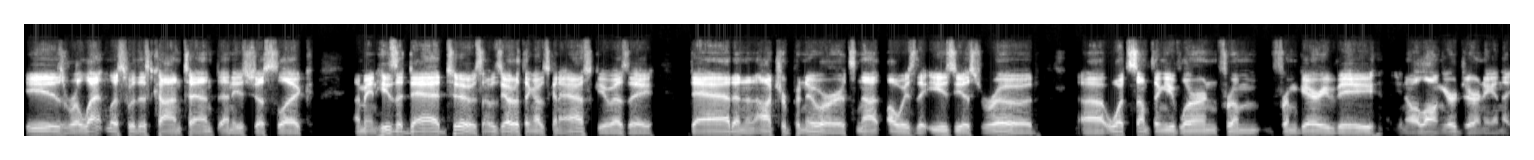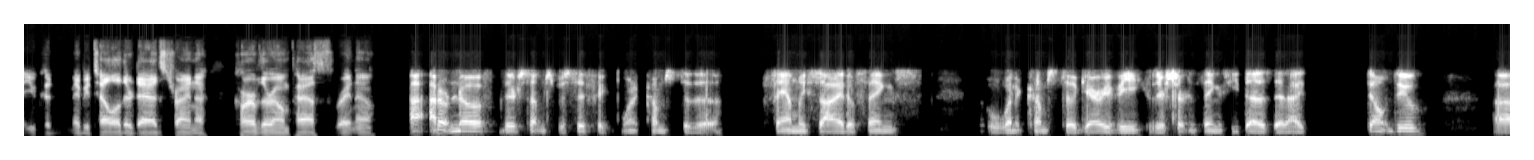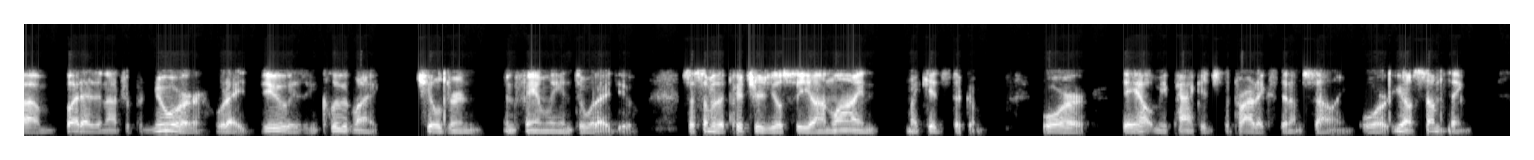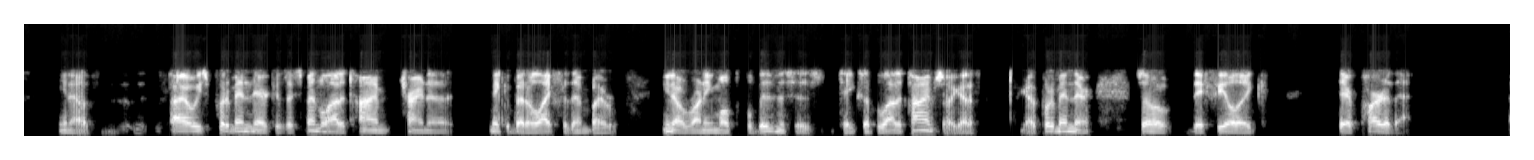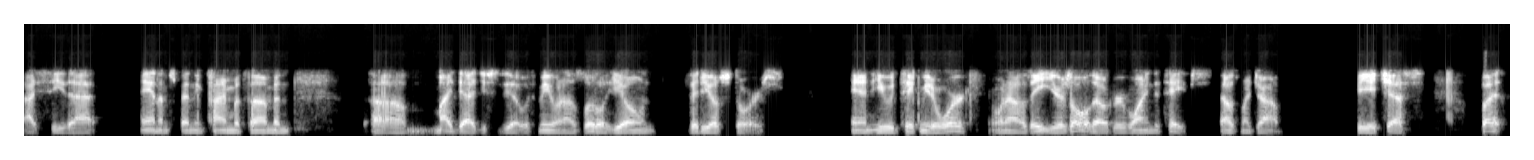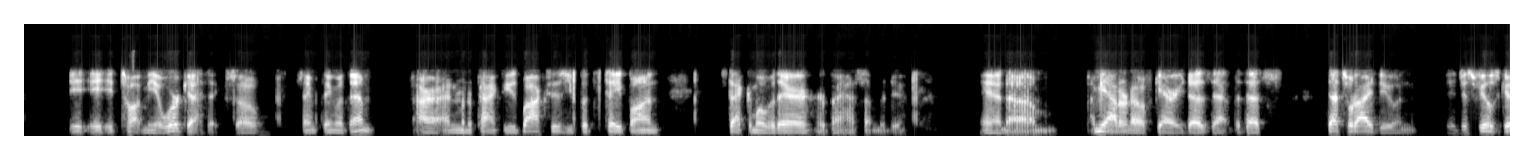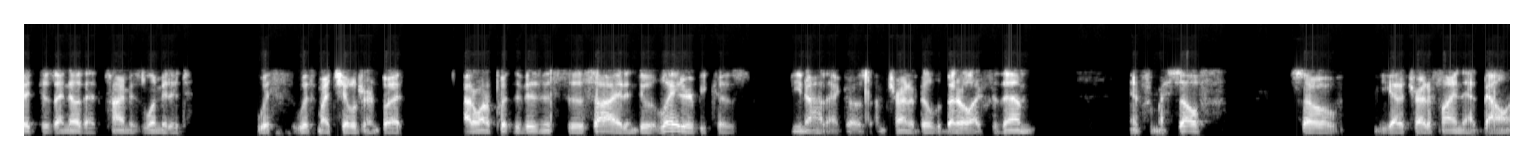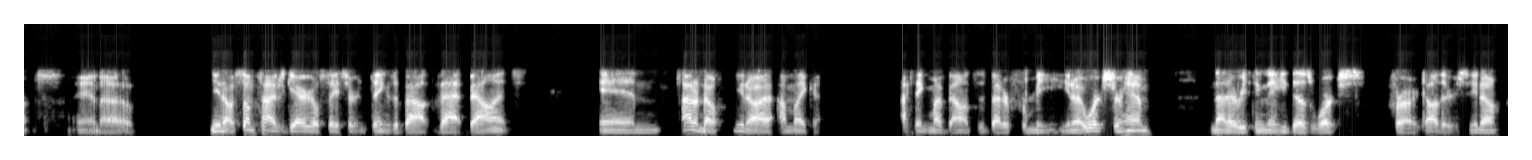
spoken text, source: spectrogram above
he's relentless with his content and he's just like I mean, he's a dad too. So that was the other thing I was going to ask you as a dad and an entrepreneur. It's not always the easiest road. Uh, what's something you've learned from from Gary Vee, you know, along your journey, and that you could maybe tell other dads trying to carve their own path right now? I, I don't know if there's something specific when it comes to the family side of things. When it comes to Gary Vee, because there's certain things he does that I don't do. Um, but as an entrepreneur, what I do is include my children and family into what I do. So some of the pictures you'll see online, my kids took them, or they help me package the products that I'm selling, or you know something. You know, I always put them in there because I spend a lot of time trying to make a better life for them by, you know, running multiple businesses. It takes up a lot of time, so I got to I got to put them in there, so they feel like they're part of that. I see that, and I'm spending time with them. And um, my dad used to do that with me when I was little. He owned video stores, and he would take me to work. When I was eight years old, I would rewind the tapes. That was my job, VHS. But it, it, it taught me a work ethic. So same thing with them. All right, I'm going to pack these boxes. You put the tape on, stack them over there. Everybody has something to do. And um, I mean, I don't know if Gary does that, but that's that's what I do. And it just feels good because I know that time is limited with with my children, but I don't want to put the business to the side and do it later because you know how that goes. I'm trying to build a better life for them and for myself. So you got to try to find that balance. And uh, you know, sometimes Gary will say certain things about that balance, and I don't know. You know, I, I'm like, I think my balance is better for me. You know, it works for him. Not everything that he does works for others, you know.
